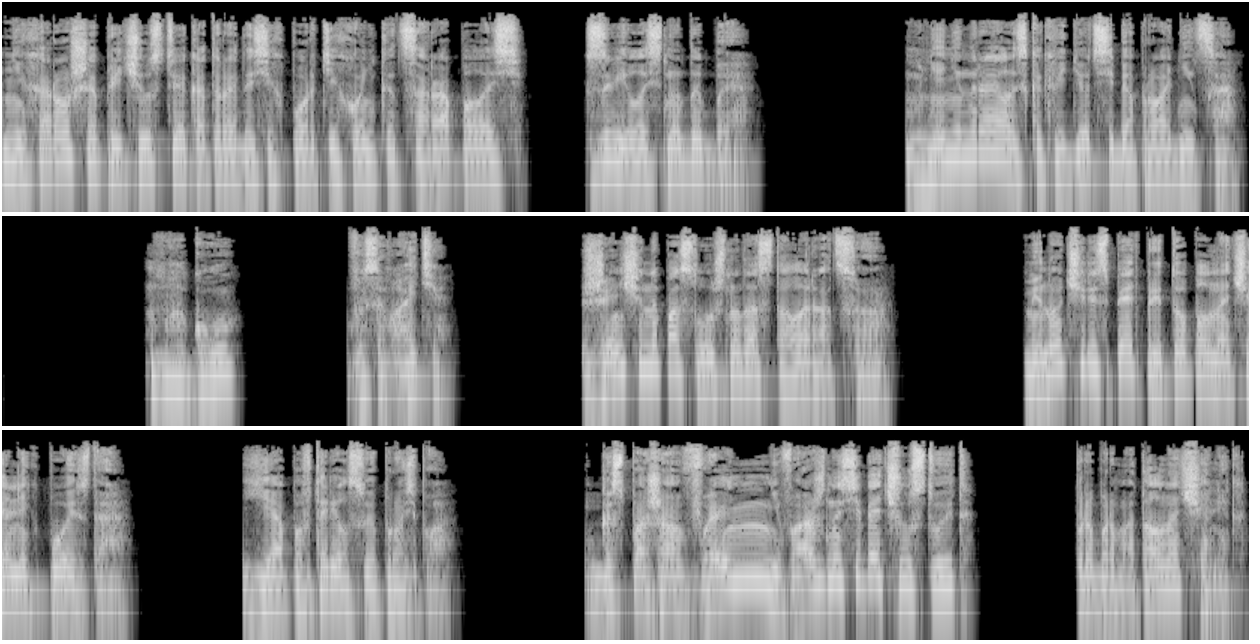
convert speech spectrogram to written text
Нехорошее предчувствие, которое до сих пор тихонько царапалось, взвилось на дыбы. Мне не нравилось, как ведет себя проводница. «Могу». «Вызывайте». Женщина послушно достала рацию. Минут через пять притопал начальник поезда. Я повторил свою просьбу. «Госпожа Вэнь неважно себя чувствует», — пробормотал начальник.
